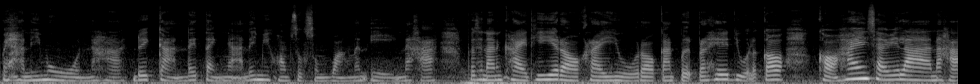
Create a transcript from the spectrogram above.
ไปฮันนีมูนนะคะด้วยกันได้แต่งงานได้มีความสุขสมหวังนั่นเองนะคะ เพราะฉะนั้นใครที่รอใครอยู่รอการเปิดประเทศอยู่ แล้วก็ขอให้ใช้เวลานะคะ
